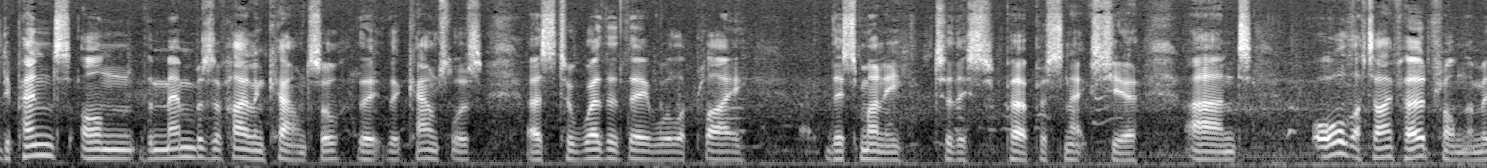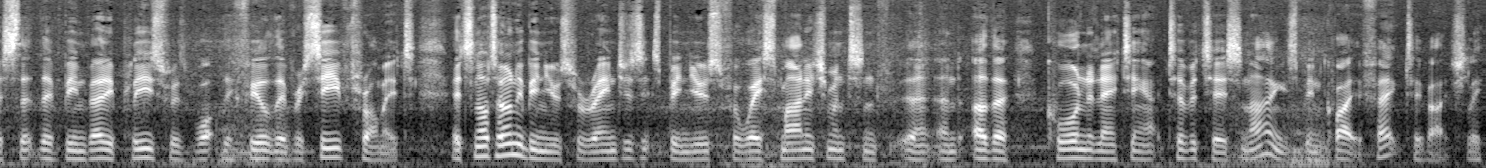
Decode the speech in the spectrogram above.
depends on the members of Highland Council, the, the councillors, as to whether they will apply this money to this purpose next year. And all that I've heard from them is that they've been very pleased with what they feel they've received from it. It's not only been used for rangers, it's been used for waste management and, uh, and other coordinating activities, and I think it's been quite effective actually.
